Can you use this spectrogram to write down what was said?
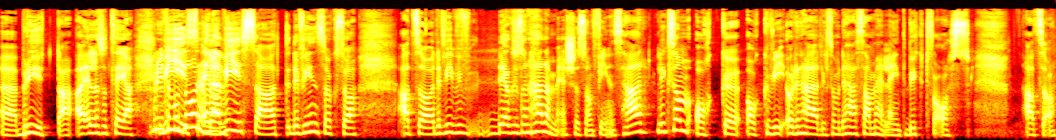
eh, bryta, eller så att säga Bryta normen. eller visa att det finns också, alltså det, det är också sådana här människor som finns här liksom och, och, vi, och den här, liksom, det här samhället är inte byggt för oss. Alltså,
